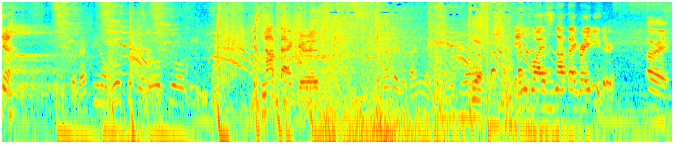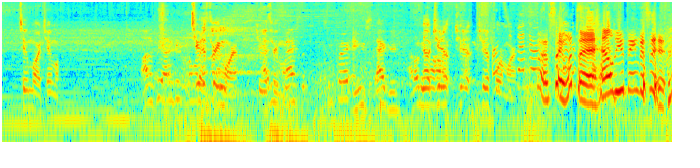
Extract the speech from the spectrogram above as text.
Yeah. Yeah. But that Cena will kick a little too OD. It's not that good. It's not that you're binding like damage Yep. Damage wise, it's not that great either. All right, two more, two more, Honestly, I didn't even know two to that. three more, two I to three just more. mashed the super and you staggered. I don't No, even two know to two to two to four more. Defender, I say, what the hell do you think this is? All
